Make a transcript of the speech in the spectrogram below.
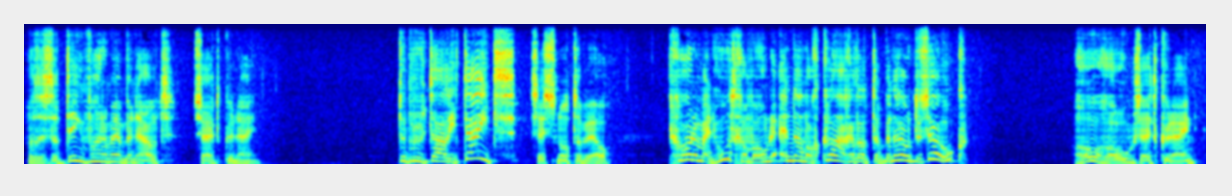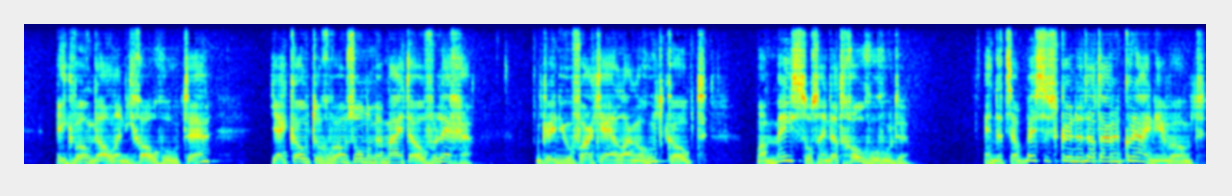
Wat is dat ding warm en benauwd, zei het konijn. De brutaliteit, zei Snottebel. Gewoon in mijn hoed gaan wonen en dan nog klagen dat het benauwd is ook. Ho ho, zei het konijn. Ik woonde al in die goochelhoed, hè? Jij koopt toch gewoon zonder met mij te overleggen. Ik weet niet hoe vaak jij een lange hoed koopt, maar meestal zijn dat goochelhoeden. En het zou best eens kunnen dat daar een konijn in woont.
